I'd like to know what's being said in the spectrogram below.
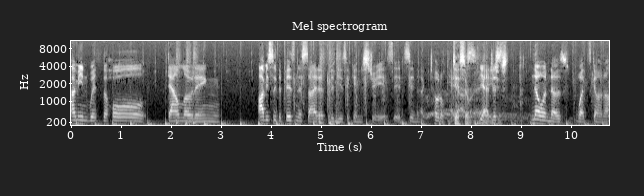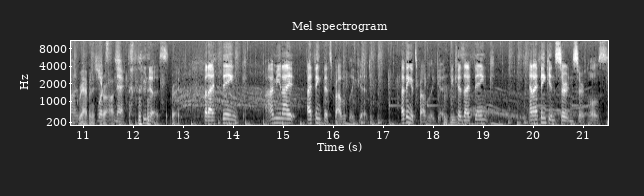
I mean, with the whole downloading, obviously the business side of the music industry is it's in like total chaos. Disarray. Yeah, just, no one knows what's going on. Grabbing at what's straws. next? Who knows? right. but I think, I mean, I I think that's probably good. I think it's probably good Mhm. because I think, and I think in certain circles,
